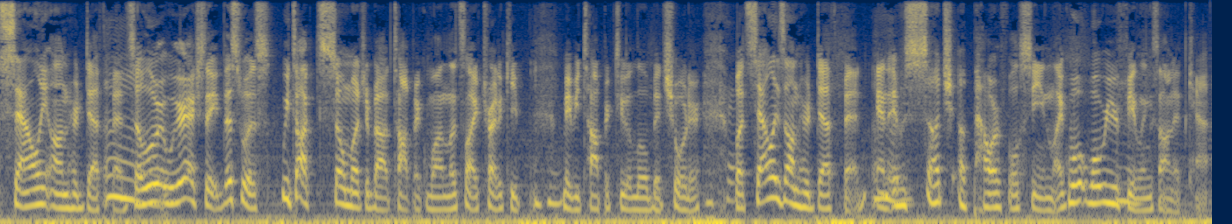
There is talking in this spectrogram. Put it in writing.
Sally on her deathbed. So Mm. we're, we're actually this was we talked so much about topic one. Let's like try to keep Mm-hmm. maybe topic two a little bit shorter. But Sally's on her deathbed, and Mm-hmm. it was such a powerful scene. Like, what, what were your feelings on it, Kat?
